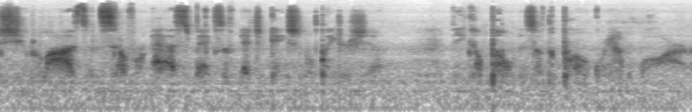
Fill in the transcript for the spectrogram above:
is utilized in several aspects of educational leadership. The components of the program are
